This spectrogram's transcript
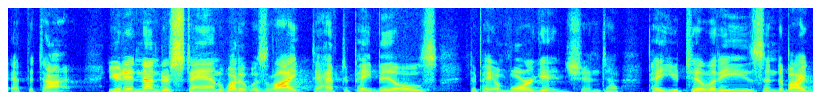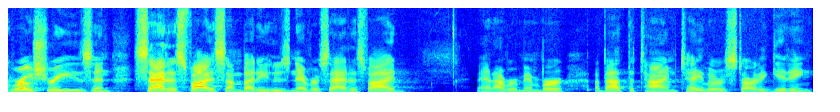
at the time. You didn't understand what it was like to have to pay bills, to pay a mortgage, and to pay utilities, and to buy groceries, and satisfy somebody who's never satisfied. Man, I remember about the time Taylor started getting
